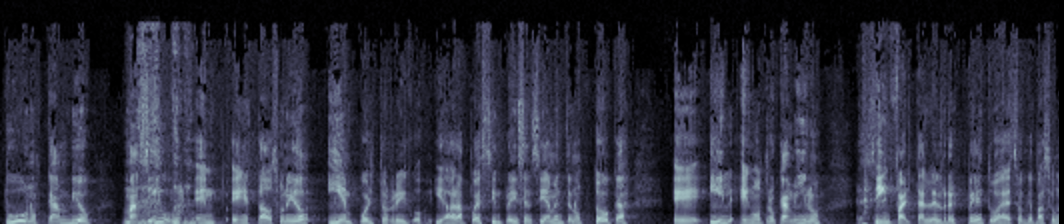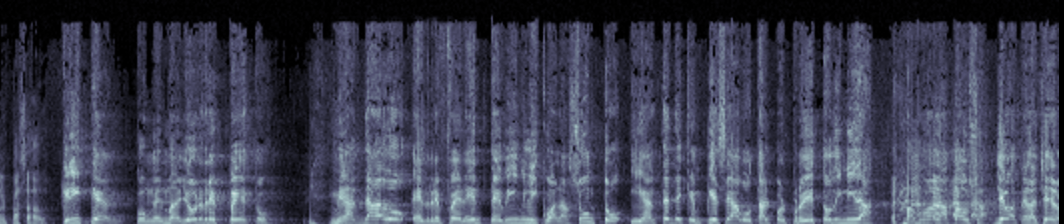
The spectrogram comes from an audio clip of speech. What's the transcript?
tuvo unos cambios masivos en, en Estados Unidos y en Puerto Rico. Y ahora pues simple y sencillamente nos toca ir en otro camino sin faltarle el respeto a eso que pasó en el pasado. Cristian, con el mayor respeto, me has dado el referente bíblico al asunto y antes de que empieces a votar por Proyecto Dignidad, vamos a la pausa. Llévatela, chero.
